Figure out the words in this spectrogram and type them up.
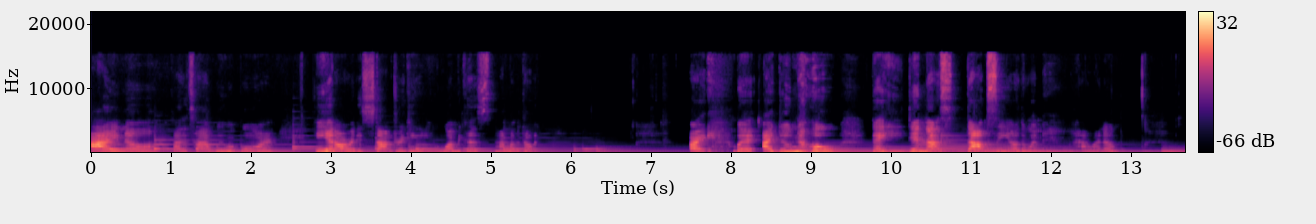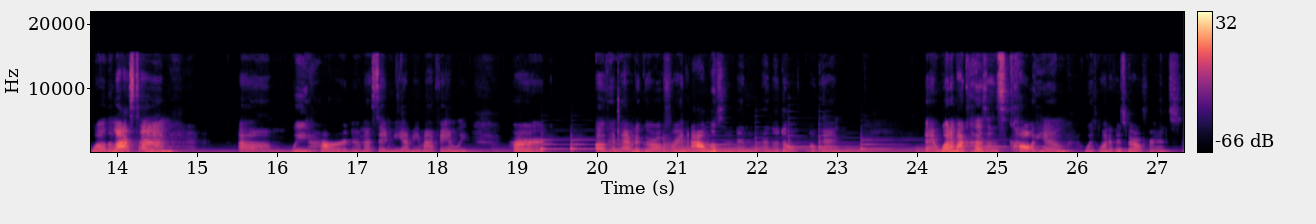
I know by the time we were born, he had already stopped drinking. One, because my mother told him. All right, but I do know that he did not stop seeing other women. Well, the last time um, we heard, and I say me, I mean my family, heard of him having a girlfriend, I was an, an adult, okay? And one of my cousins caught him with one of his girlfriends,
